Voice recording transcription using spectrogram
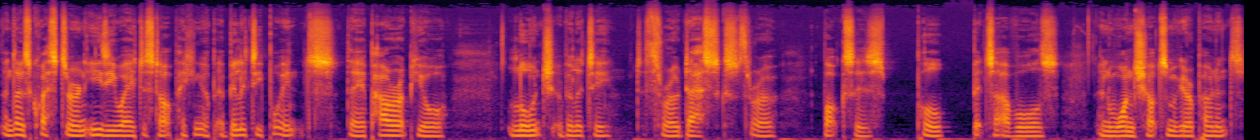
And those quests are an easy way to start picking up ability points. They power up your launch ability to throw desks, throw boxes, pull bits out of walls, and one shot some of your opponents.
